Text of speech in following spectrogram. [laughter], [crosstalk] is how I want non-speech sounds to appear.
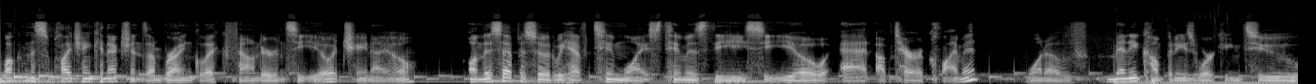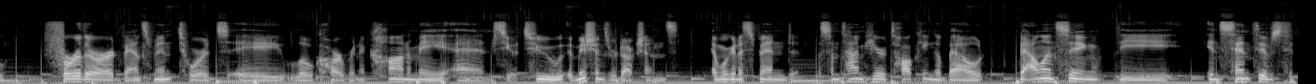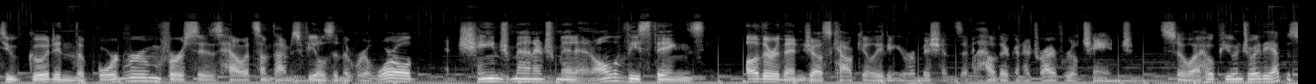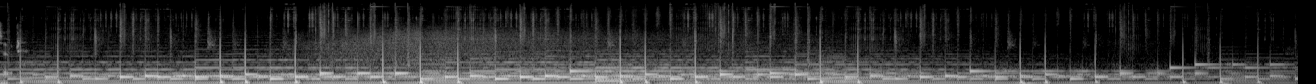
Welcome to Supply Chain Connections. I'm Brian Glick, founder and CEO at Chain.io. On this episode, we have Tim Weiss. Tim is the CEO at Optera Climate, one of many companies working to further our advancement towards a low carbon economy and CO2 emissions reductions. And we're going to spend some time here talking about balancing the incentives to do good in the boardroom versus how it sometimes feels in the real world and change management and all of these things other than just calculating your emissions and how they're going to drive real change. So I hope you enjoy the episode.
